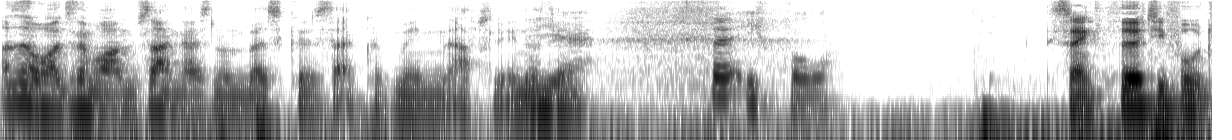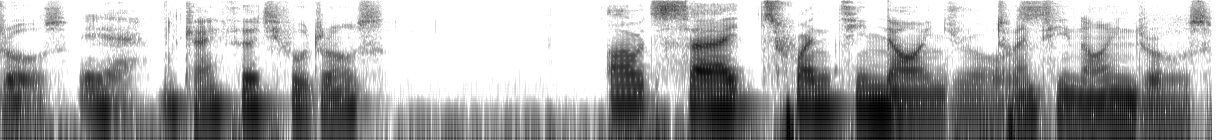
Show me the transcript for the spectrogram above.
I don't know. Why, I don't know why I'm saying those numbers because that could mean absolutely nothing. yeah, thirty-four. Say 34 draws. Yeah, Okay, 34 draws. I would say 29 draws. 29 draws.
